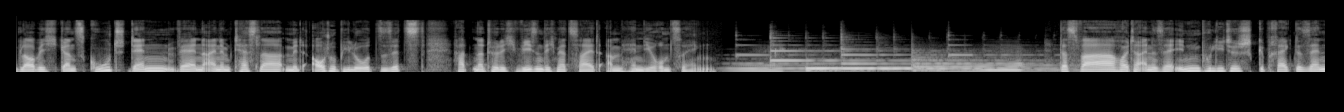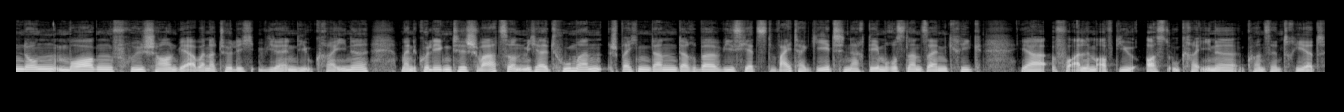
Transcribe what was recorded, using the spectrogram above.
glaube ich, ganz gut, denn wer in einem Tesla mit Autopilot sitzt, hat natürlich wesentlich mehr Zeit am Handy rumzuhängen. Das war heute eine sehr innenpolitisch geprägte Sendung. Morgen früh schauen wir aber natürlich wieder in die Ukraine. Meine Kollegen Till Schwarze und Michael Thumann sprechen dann darüber, wie es jetzt weitergeht, nachdem Russland seinen Krieg ja vor allem auf die Ostukraine konzentriert.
